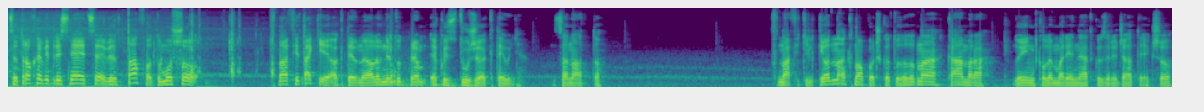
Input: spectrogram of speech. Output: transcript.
Це трохи відрізняється від ФНАФа, тому що ФНАФ і так є активний, але вони тут прям якось дуже активні. Занадто. В ФНАФі тільки одна кнопочка, тут одна камера. Ну інколи маріонетку заряджати, якщо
